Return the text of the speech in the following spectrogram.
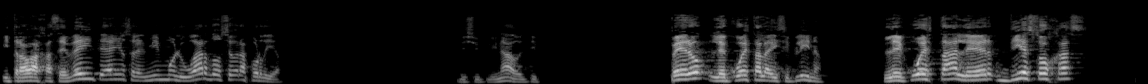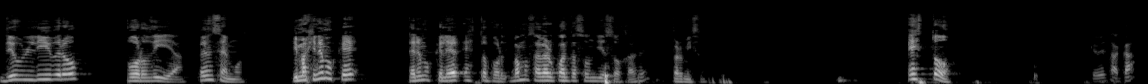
Y trabaja hace 20 años en el mismo lugar, 12 horas por día. Disciplinado el tipo. Pero le cuesta la disciplina. Le cuesta leer 10 hojas de un libro por día. Pensemos. Imaginemos que tenemos que leer esto por... Vamos a ver cuántas son 10 hojas, ¿eh? Permiso. Esto que ves acá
